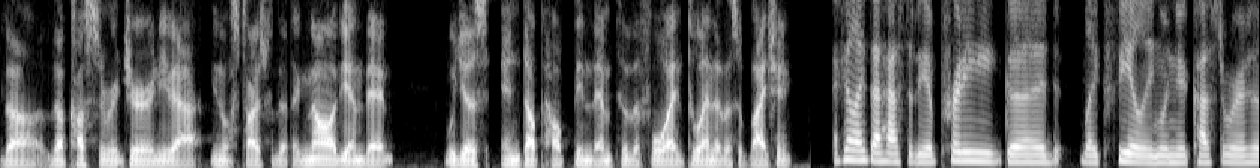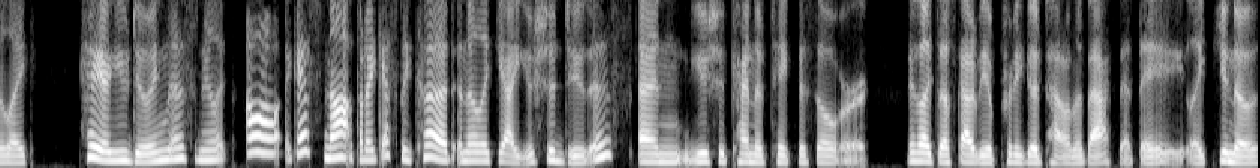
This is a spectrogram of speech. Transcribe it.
the, the customer journey that, you know, starts with the technology and then we just end up helping them through the full end to end of the supply chain. I feel like that has to be a pretty good like feeling when your customers are like, "Hey, are you doing this?" and you're like, "Oh, I guess not, but I guess we could." And they're like, "Yeah, you should do this and you should kind of take this over." I feel like that's got to be a pretty good pat on the back that they like, you know,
